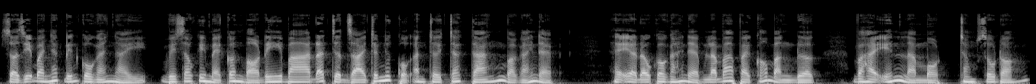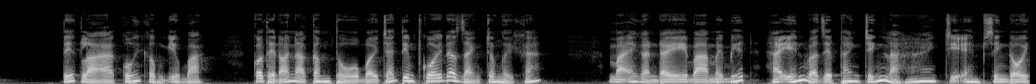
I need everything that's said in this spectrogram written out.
Sợ dĩ ba nhắc đến cô gái này, vì sau khi mẹ con bỏ đi, ba đã trượt dài trong những cuộc ăn chơi trác táng và gái đẹp. Hệ ở đâu có gái đẹp là ba phải có bằng được, và Hải Yến là một trong số đó. Tiếc là cô ấy không yêu ba. Có thể nói là căm thù bởi trái tim cô ấy đã dành cho người khác. Mãi gần đây ba mới biết Hải Yến và Diệp Thanh chính là hai chị em sinh đôi,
